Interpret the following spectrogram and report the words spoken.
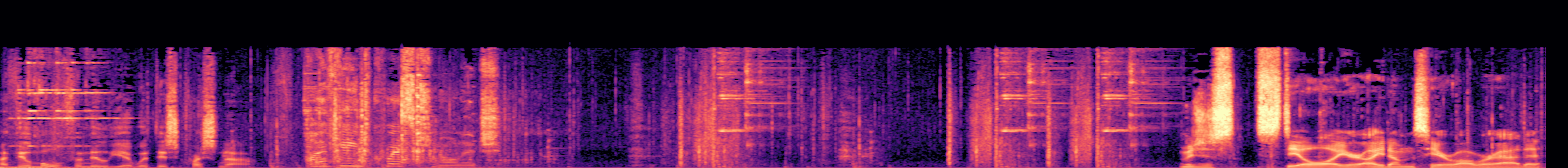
I feel more familiar with this quest now. I've gained quest knowledge. Let me just steal all your items here while we're at it.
